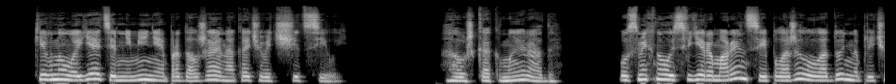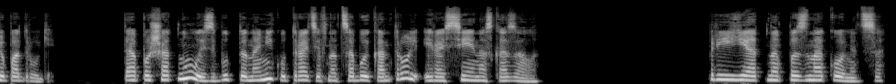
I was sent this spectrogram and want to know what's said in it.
— кивнула я, тем не менее продолжая накачивать щит силой. «А уж как мы рады», — усмехнулась Фьера Моренси и положила ладонь на плечо подруги. Та пошатнулась, будто на миг утратив над собой контроль, и рассеянно сказала. «Приятно познакомиться».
